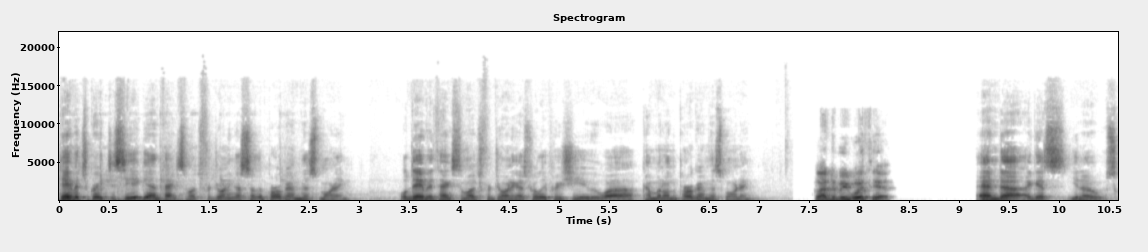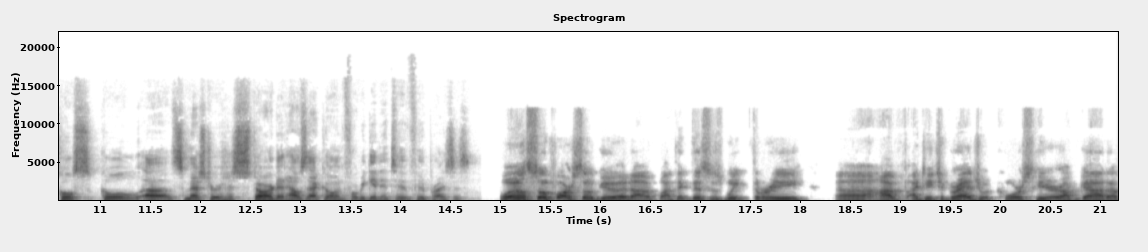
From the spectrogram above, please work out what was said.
David, it's great to see you again. Thanks so much for joining us on the program this morning. Well, David, thanks so much for joining us. Really appreciate you uh, coming on the program this morning. Glad to be with you. And uh, I guess you know school school uh, semester has started. How's that going before we get into food prices? Well, so far so good. I, I think this is week three. Uh, i teach a graduate course here. I've got a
